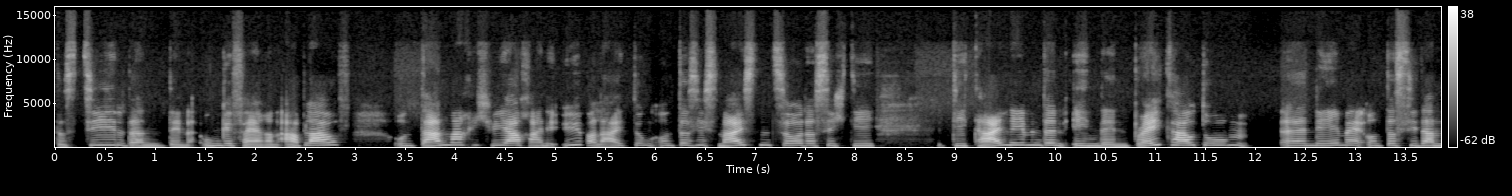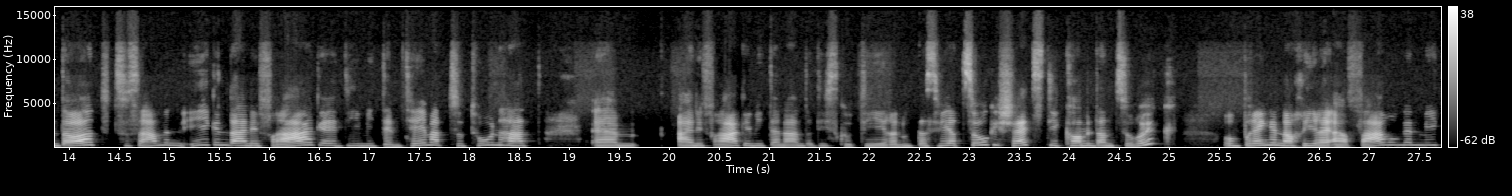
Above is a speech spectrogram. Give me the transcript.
das Ziel, dann den ungefähren Ablauf und dann mache ich wie auch eine Überleitung. Und das ist meistens so, dass ich die, die Teilnehmenden in den Breakout-Room äh, nehme und dass sie dann dort zusammen irgendeine Frage, die mit dem Thema zu tun hat, ähm, eine Frage miteinander diskutieren. Und das wird so geschätzt, die kommen dann zurück und bringen noch ihre Erfahrungen mit,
